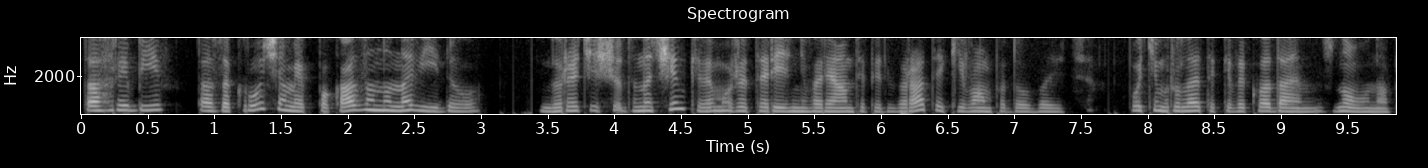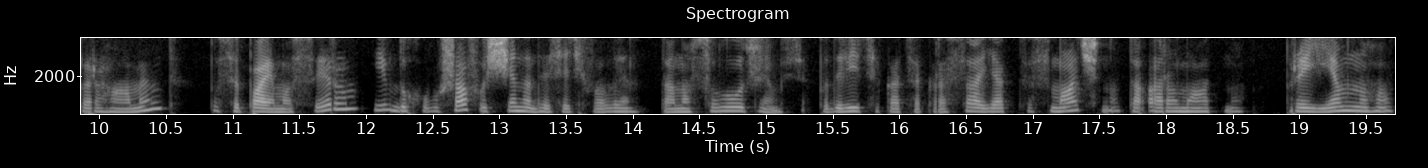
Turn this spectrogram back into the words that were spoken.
та грибів та закручуємо, як показано на відео. До речі, щодо начинки, ви можете різні варіанти підбирати, які вам подобаються. Потім рулетики викладаємо знову на пергамент, посипаємо сиром і в духову шафу ще на 10 хвилин та насолоджуємося. Подивіться, яка це краса, як це смачно та ароматно. Приємного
